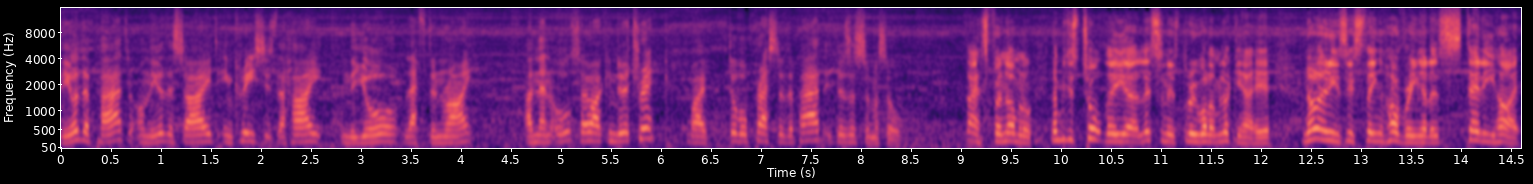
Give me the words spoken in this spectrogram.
the other pad on the other side increases the height and the yaw left and right. And then also I can do a trick by double press of the pad, it does a somersault. That's phenomenal. Let me just talk the uh, listeners through what I'm looking at here. Not only is this thing hovering at a steady height,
